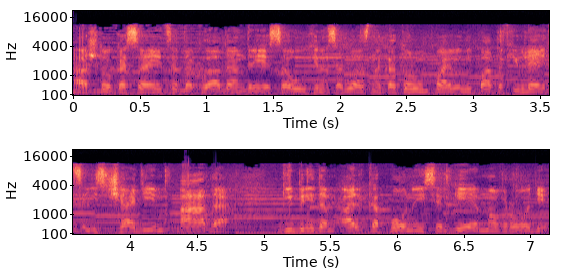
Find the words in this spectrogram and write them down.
А что касается доклада Андрея Саухина, согласно которому Павел Ипатов является исчадием ада, гибридом Аль Капоне и Сергея Мавроди,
